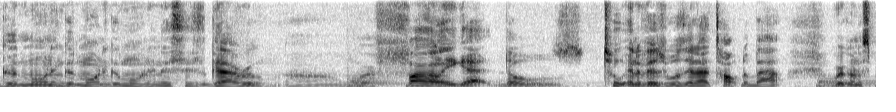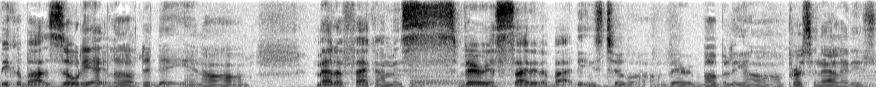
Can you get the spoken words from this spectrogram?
Good morning, good morning, good morning. This is Garu. Um, we're finally got those two individuals that I talked about. We're going to speak about zodiac love today, and um, matter of fact, I'm very excited about these two uh, very bubbly um, personalities.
